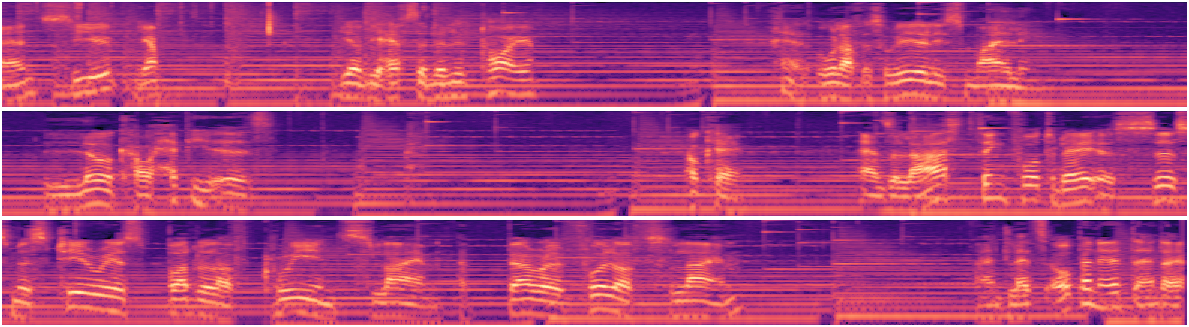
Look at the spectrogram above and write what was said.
And see, you, yep, here we have the little toy. Olaf is really smiling. Look how happy he is. Okay. And the last thing for today is this mysterious bottle of green slime. A barrel full of slime. And let's open it and I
